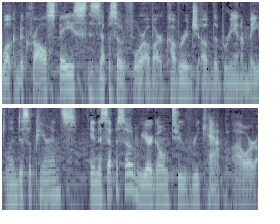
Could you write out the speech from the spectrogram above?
Welcome to Crawl Space. This is episode four of our coverage of the Brianna Maitland disappearance. In this episode, we are going to recap our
